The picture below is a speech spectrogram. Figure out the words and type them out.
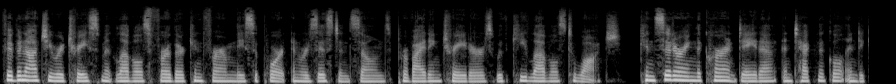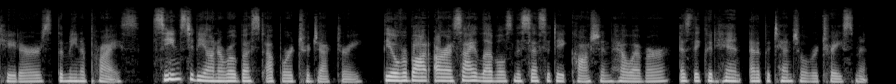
Fibonacci retracement levels further confirm the support and resistance zones, providing traders with key levels to watch. Considering the current data and technical indicators, the Mina price seems to be on a robust upward trajectory. The overbought RSI levels necessitate caution, however, as they could hint at a potential retracement.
